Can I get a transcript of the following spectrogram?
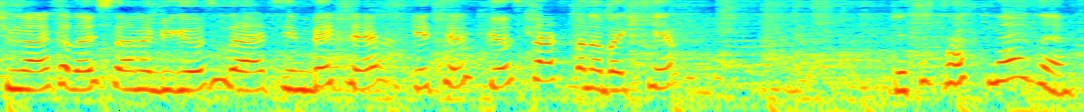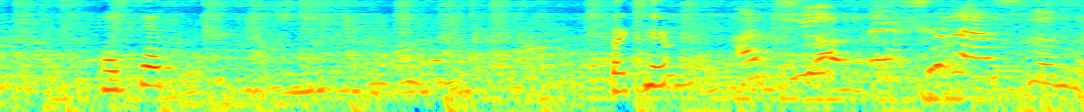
Şimdi arkadaşlarına bir göstereyim. Bekle. Getir. Göster bana bakayım. Getir tak nerede? Tak tak. Bakayım. Açıyorsun şurasını.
